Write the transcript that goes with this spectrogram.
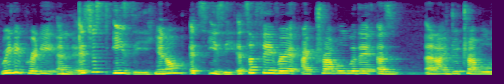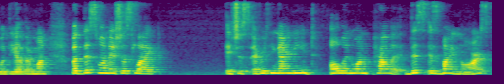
really pretty and it's just easy, you know? It's easy. It's a favorite. I travel with it as and I do travel with the other one. But this one is just like it's just everything I need all in one palette. This is by NARS.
